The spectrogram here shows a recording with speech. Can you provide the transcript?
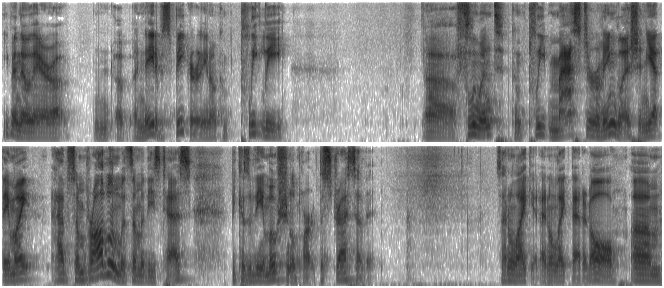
even though they're a, a, a native speaker. You know, completely uh, fluent, complete master of English, and yet they might have some problem with some of these tests because of the emotional part, the stress of it. So I don't like it. I don't like that at all. Um,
